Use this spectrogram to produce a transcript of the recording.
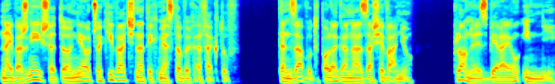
Najważniejsze to nie oczekiwać natychmiastowych efektów. Ten zawód polega na zasiewaniu. Plony zbierają inni.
